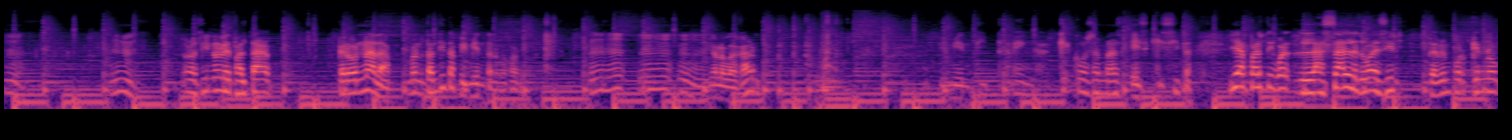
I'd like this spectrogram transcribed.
Mm. Mm. Ahora sí no le falta, pero nada. Bueno, tantita pimienta a lo mejor. Ya lo voy a dejar. Pimientita, venga, qué cosa más exquisita. Y aparte igual, la sal les voy a decir también por qué no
